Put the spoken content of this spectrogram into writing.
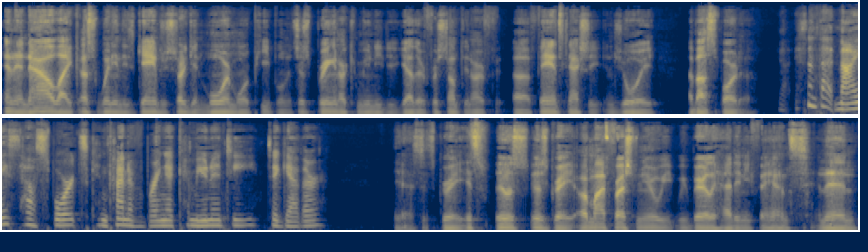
and then now, like us winning these games, we started getting more and more people, and it's just bringing our community together for something our uh, fans can actually enjoy about Sparta. Yeah, isn't that nice? How sports can kind of bring a community together. Yes, it's great. It's it was it was great. Uh, my freshman year, we, we barely had any fans, and then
